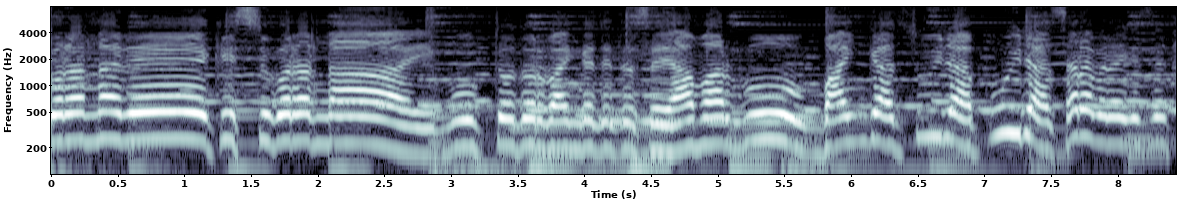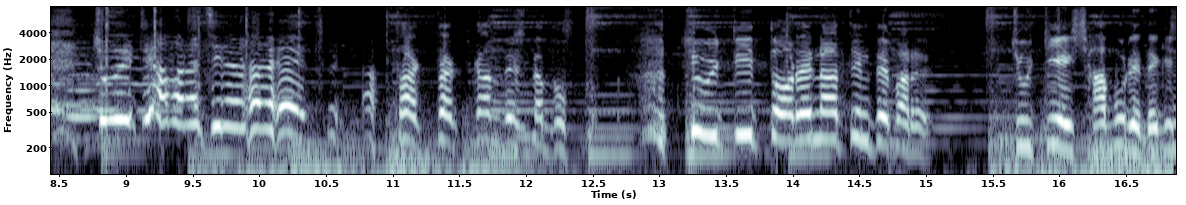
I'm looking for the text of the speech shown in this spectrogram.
করার নাই রে, কিচ্ছু করার নাই। মুখ তো তোর বাইঙ্গা যেতেছে, আমার মুখ বাইঙ্গা চুইরা পুইরা সারা বেড়ে গেছে। চুইটি আমার চিনে না রে। থাক থাক, কান্দিস না দোস্ত। চুইটি তরে না চিনতে পারে। চুইটি এই সাবুরে দেখিস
